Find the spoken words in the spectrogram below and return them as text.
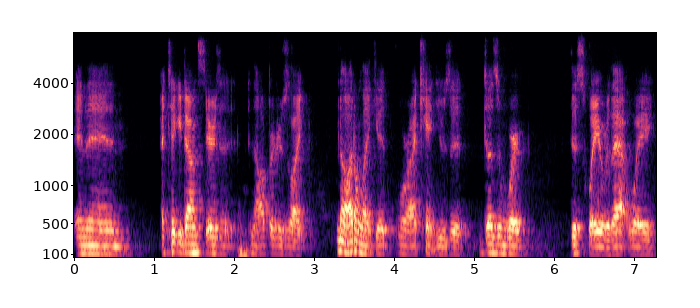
and then I take it downstairs, and, and the operator's like, "No, I don't like it," or "I can't use it. it doesn't work this way or that way."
